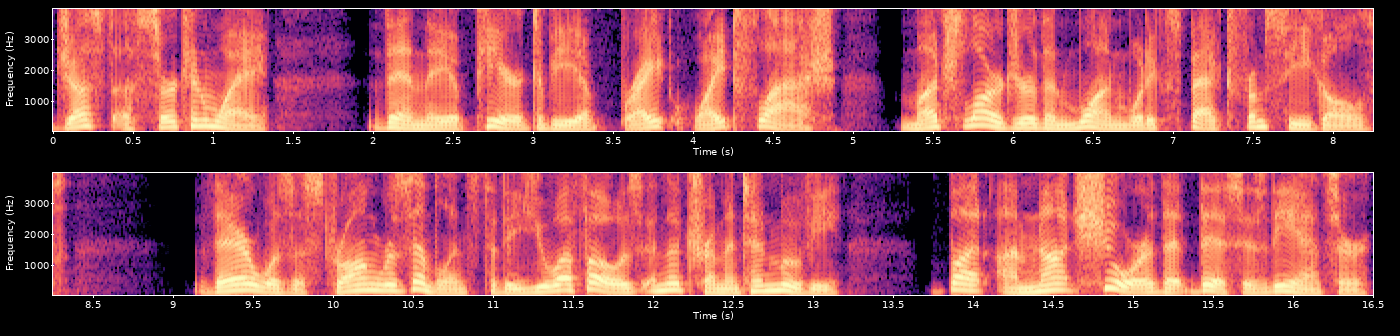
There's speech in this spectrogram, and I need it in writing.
just a certain way. Then they appeared to be a bright white flash, much larger than one would expect from seagulls. There was a strong resemblance to the UFOs in the Tremonton movie, but I'm not sure that this is the answer.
